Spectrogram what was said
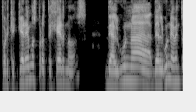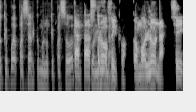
porque queremos protegernos de, alguna, de algún evento que pueda pasar como lo que pasó. Catastrófico, como Luna, sí.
